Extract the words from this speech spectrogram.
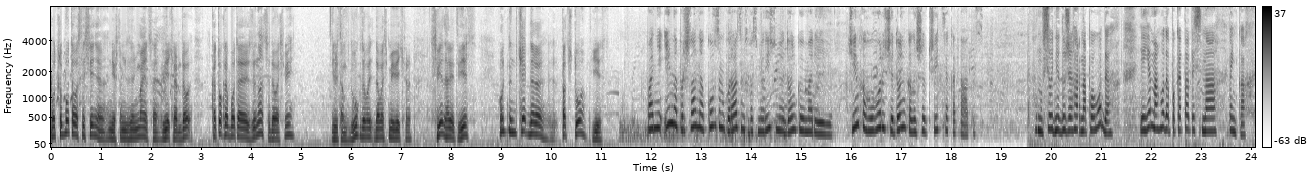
Вот суббота, воскресенье, они там не занимаются вечером. До- Каток работает с 12 до 8, или там с 2 до до 8 вечера. Свет горит весь. Вот ну, человек, наверное, под 100 есть. Пані Інна прийшла на ковзанку разом з восьмирічною донькою Марією. Жінка говорить, що донька лише вчиться кататись. Ну, сьогодні дуже гарна погода, і є нагода покататись на коньках.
